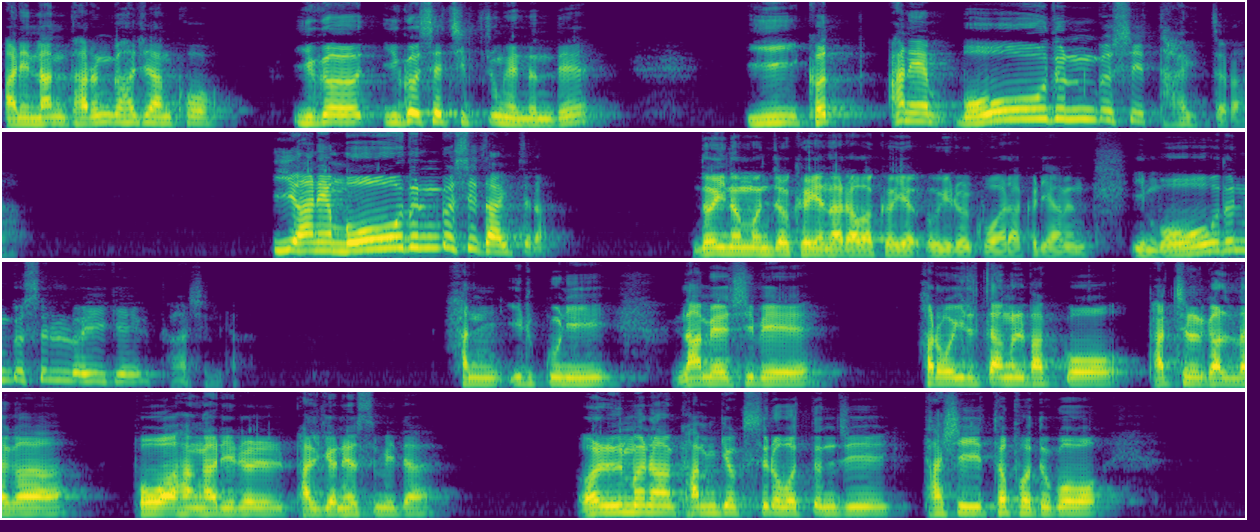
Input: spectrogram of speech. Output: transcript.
아니, 난 다른 거 하지 않고 이것, 이것에 집중했는데 이것 안에 모든 것이 다 있더라. 이 안에 모든 것이 다 있더라. 너희는 먼저 그의 나라와 그의 의를 구하라. 그리하면 이 모든 것을 너희에게 더하십니다. 한 일꾼이 남의 집에 하루 일당을 받고 밭을 갈다가 보아 항아리를 발견했습니다. 얼마나 감격스러웠던지 다시 덮어두고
